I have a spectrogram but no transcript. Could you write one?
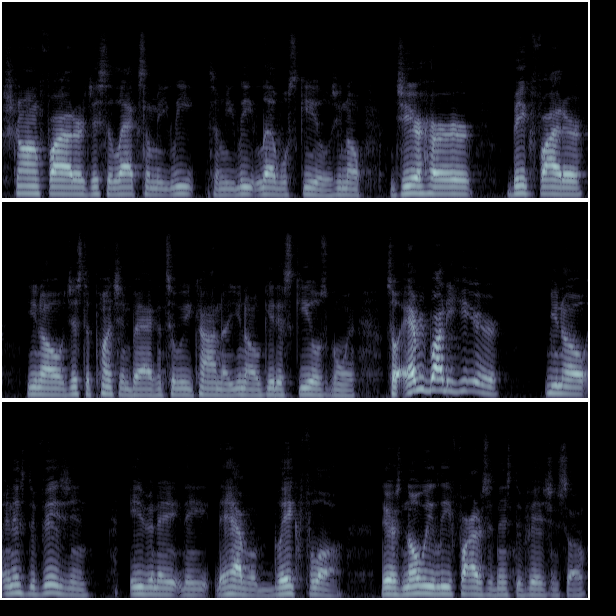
strong fighter, just to lack some elite, some elite level skills. You know, Jir Hurd, big fighter, you know, just a punching bag until we kind of, you know, get his skills going. So everybody here, you know, in this division, even they, they, they have a big flaw. There's no elite fighters in this division. So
